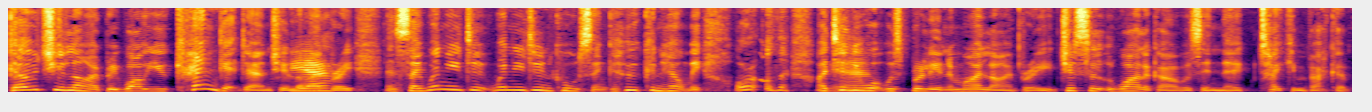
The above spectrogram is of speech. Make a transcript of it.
Go to your library while you can get down to your Yeah. library and say when you do when you're doing call centre, who can help me? Or other, I tell you what was brilliant in my library. Just a little while ago, I was in there taking back an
